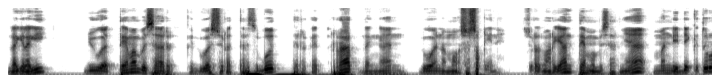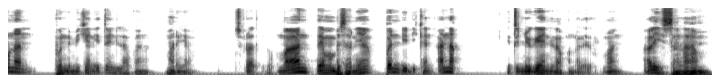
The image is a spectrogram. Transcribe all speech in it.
Lagi-lagi juga tema besar kedua surat tersebut terkait erat dengan dua nama sosok ini. Surat Maryam tema besarnya mendidik keturunan. Pun demikian itu yang dilakukan Maryam. Surat Luqman tema besarnya pendidikan anak. Itu juga yang dilakukan oleh Luqman alaihissalam.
